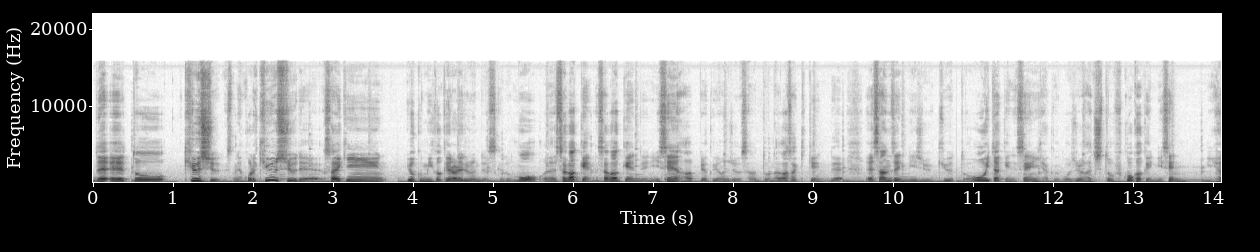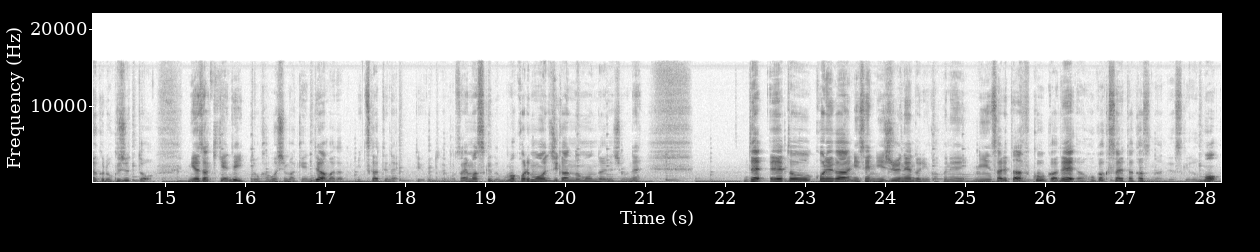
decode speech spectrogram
で、えっ、と、九州ですね。これ九州で最近よく見かけられるんですけども、えー佐賀県、佐賀県で2843頭、長崎県でえー3029頭、大分県1158頭、福岡県2260頭、宮崎県で1頭、鹿児島県ではまだ見つかってないっていうことでございますけども、まあこれも時間の問題でしょうね。で、えー、とこれが2020年度に確認された福岡で捕獲された数なんですけども、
